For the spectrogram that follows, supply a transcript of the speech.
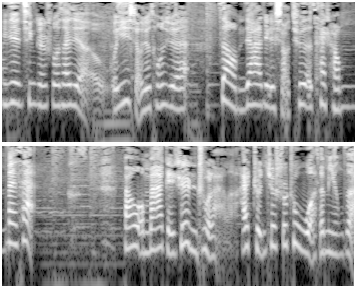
一见清晨说：“彩姐，我一小学同学在我们家这个小区的菜场卖菜，把我妈给认出来了，还准确说出我的名字，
